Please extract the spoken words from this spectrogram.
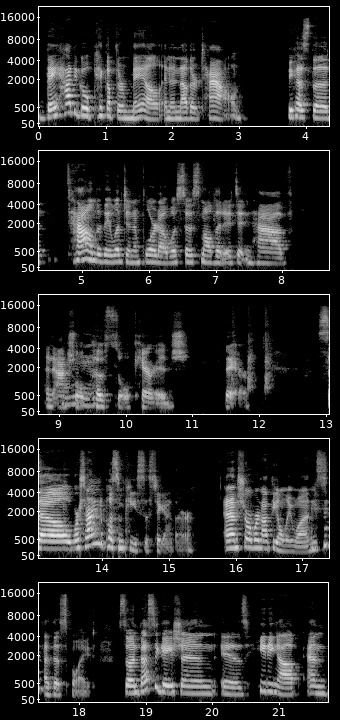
they had to go pick up their mail in another town because the town that they lived in in Florida was so small that it didn't have an actual Mm. postal carriage there. So we're starting to put some pieces together. And I'm sure we're not the only ones at this point. So investigation is heating up and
